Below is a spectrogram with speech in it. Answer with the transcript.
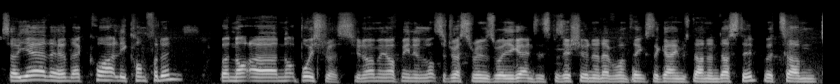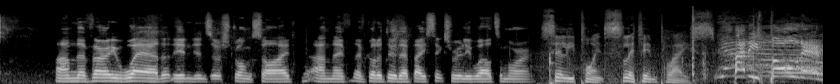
So yeah, they're they're quietly confident, but not uh, not boisterous. You know, I mean, I've been in lots of dressing rooms where you get into this position and everyone thinks the game's done and dusted, but um, um, they're very aware that the Indians are a strong side and they've they've got to do their basics really well tomorrow. Silly point, slip in place. And he's bowled him!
